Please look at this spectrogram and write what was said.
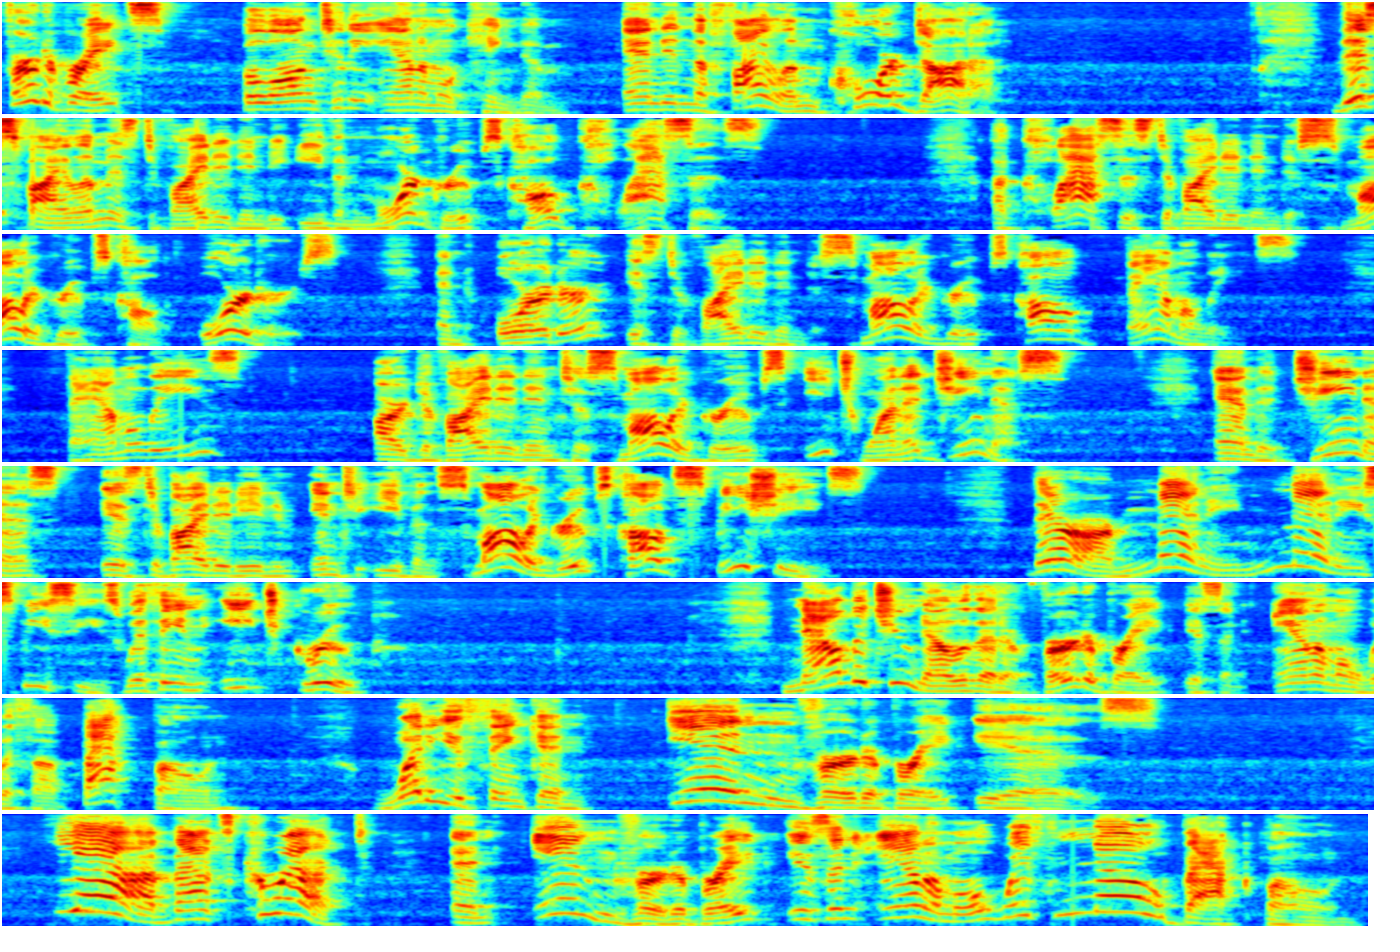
Vertebrates belong to the animal kingdom and in the phylum Chordata. This phylum is divided into even more groups called classes. A class is divided into smaller groups called orders. An order is divided into smaller groups called families. Families are divided into smaller groups, each one a genus. And a genus is divided into even smaller groups called species. There are many, many species within each group. Now that you know that a vertebrate is an animal with a backbone, what do you think an invertebrate is? Yeah, that's correct. An invertebrate is an animal with no backbone.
